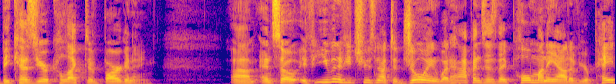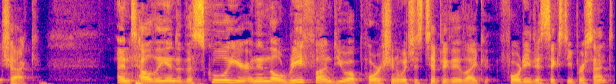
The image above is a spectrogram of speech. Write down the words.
because you're collective bargaining. Um, and so, if even if you choose not to join, what happens is they pull money out of your paycheck until the end of the school year, and then they'll refund you a portion, which is typically like forty to sixty percent,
